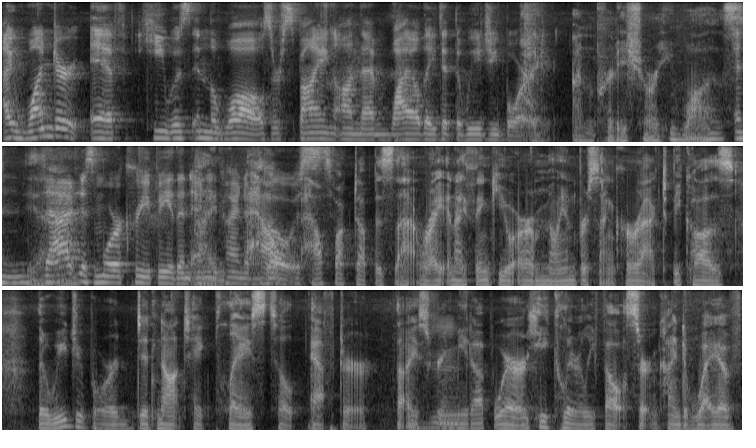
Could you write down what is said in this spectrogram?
I wonder if he was in the walls or spying on them while they did the Ouija board. I'm pretty sure he was. And Yeah. that is more creepy than any I- kind of how, ghost. How fucked up is that, right? And I think you are a million percent correct because the Ouija board did not take place till after the ice cream Mm-hmm. meetup, where he clearly felt a certain kind of way of,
